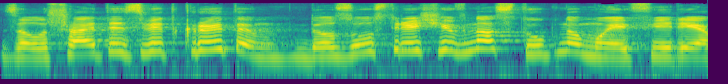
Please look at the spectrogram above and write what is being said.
Залишайтесь відкритим. До зустрічі в наступному ефірі.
